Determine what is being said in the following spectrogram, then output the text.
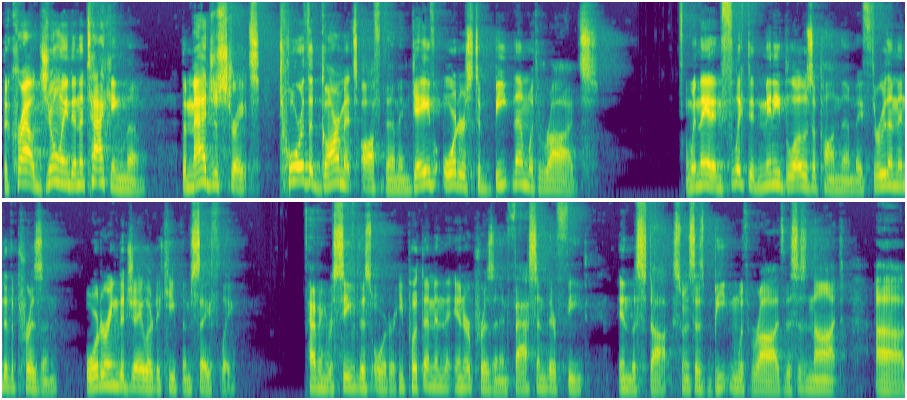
The crowd joined in attacking them. The magistrates tore the garments off them and gave orders to beat them with rods. And when they had inflicted many blows upon them, they threw them into the prison, ordering the jailer to keep them safely. Having received this order, he put them in the inner prison and fastened their feet in the stocks. When it says beaten with rods, this is not, uh,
